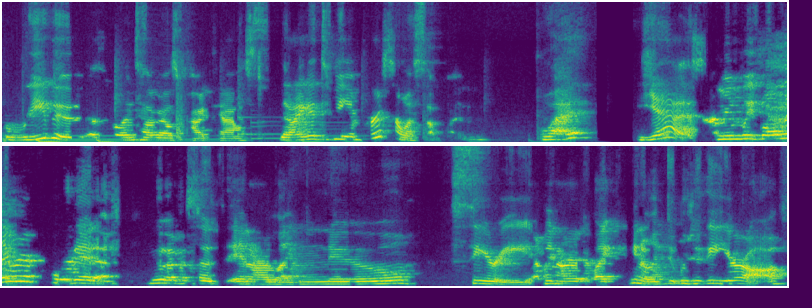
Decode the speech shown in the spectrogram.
reboot of Go and Tell Gals podcast that I get to be in person with someone. What? Yes. I mean, we've only recorded a few episodes in our like new series. I mean, our like, you know, we took a year off,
